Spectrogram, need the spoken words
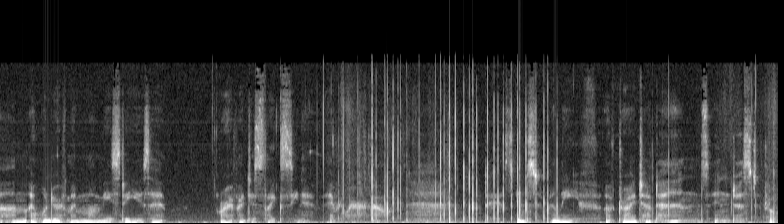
Um, I wonder if my mom used to use it or if I just like seen it everywhere. It is instant relief of dry chapped hands in just a drop.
